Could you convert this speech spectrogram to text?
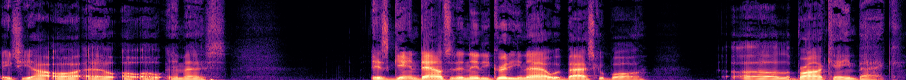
H E I R L O O M S. It's getting down to the nitty gritty now with basketball. Uh, LeBron came back.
